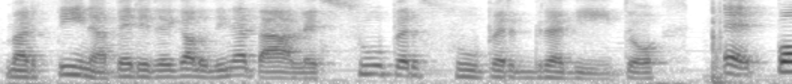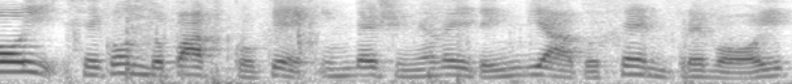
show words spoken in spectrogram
Martina per il regalo di Natale, super super gradito. E poi secondo pacco che invece mi avete inviato sempre voi,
